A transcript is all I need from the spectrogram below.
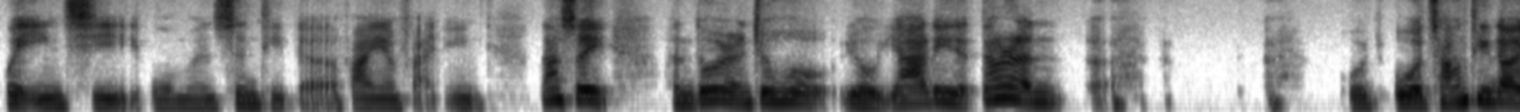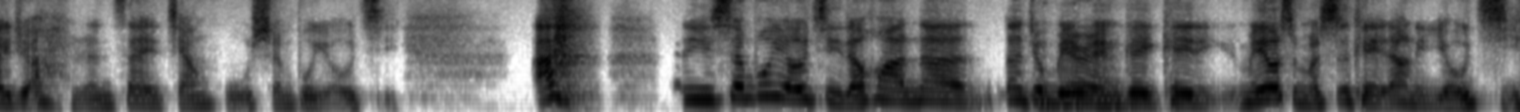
会引起我们身体的发炎反应。那所以很多人就会有压力的。当然，呃，我我常听到一句啊，人在江湖身不由己啊。你身不由己的话，那那就没有人可以 可以，没有什么事可以让你由己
